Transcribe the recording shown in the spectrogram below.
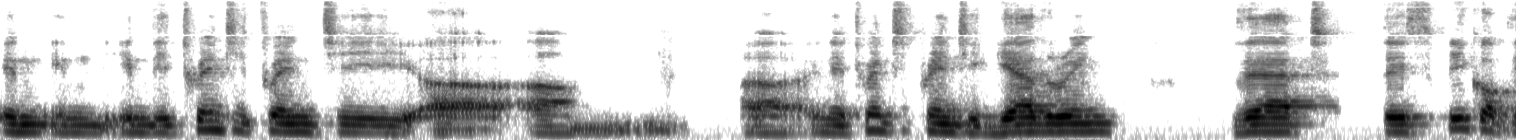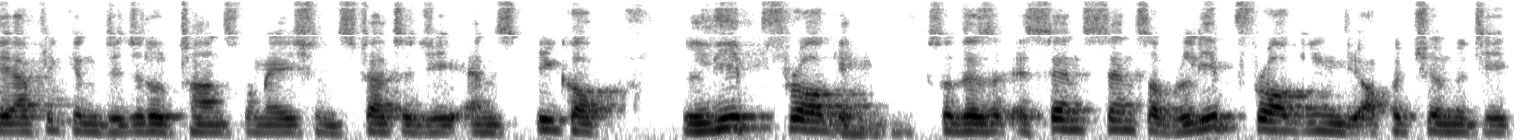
In, in, in the 2020, uh, um, uh, in a 2020 gathering, that they speak of the African digital transformation strategy and speak of leapfrogging. So there's a sense, sense of leapfrogging the opportunity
